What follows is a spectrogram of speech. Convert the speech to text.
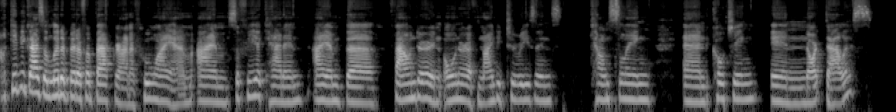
I'll give you guys a little bit of a background of who I am. I'm Sophia Cannon. I am the founder and owner of 92 Reasons Counseling and Coaching in North Dallas.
